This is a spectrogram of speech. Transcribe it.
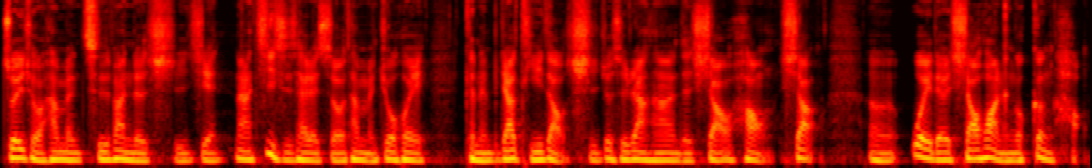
追求他们吃饭的时间。那计时赛的时候，他们就会可能比较提早吃，就是让他们的消耗消呃胃的消化能够更好。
